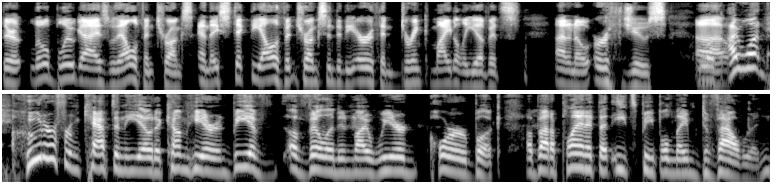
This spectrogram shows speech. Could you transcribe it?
they're little blue guys with elephant trunks, and they stick the elephant trunks into the earth and drink mightily of its, I don't know, earth juice." Uh, I want Hooter from Captain EO to come here and be a, a villain in my weird horror book about a planet that eats people named D'vouran.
